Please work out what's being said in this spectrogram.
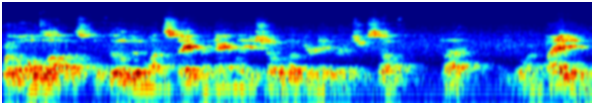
For the whole law is fulfilled in one statement, namely, you shall love your neighbor as yourself. But if you go on biting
